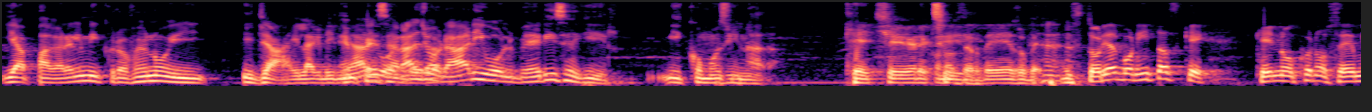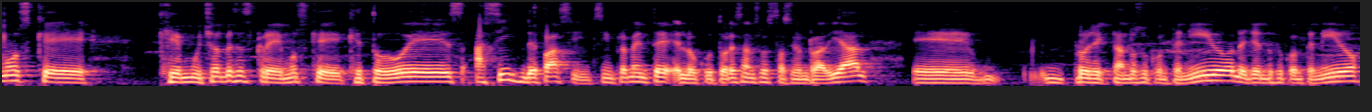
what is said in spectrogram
y apagar el micrófono y Y ya, y lagrimear. y empezar a llorar y volver y seguir. Y como si nada. Qué chévere conocer Sí. de eso. Historias bonitas que, que no conocemos, que, que muchas veces creemos que, que todo es así, de fácil. Simplemente el locutor está en su estación radial, eh, proyectando su contenido, leyendo su contenido,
